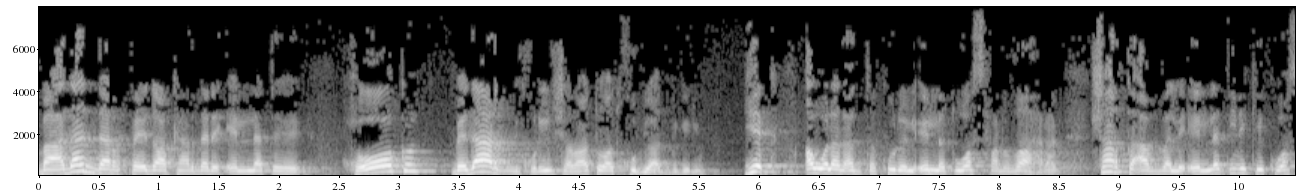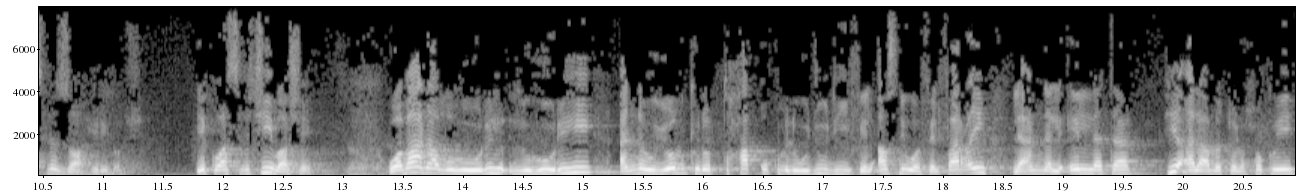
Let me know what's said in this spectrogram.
بعدا در پیدا کردن علت حکم به درد میخوریم شرایط رو خوب یاد بگیریم. یک اولا أن تكون العلة وصفا ظاهرا. شرط أول علت اینه که یک وصف ظاهری باشه یک وصف چی باشه ومعنى ظهوره, ظهوره أنه يمكن التحقق من وجوده في الأصل وفي الفرع لأن الإلة هي علامة الحكم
